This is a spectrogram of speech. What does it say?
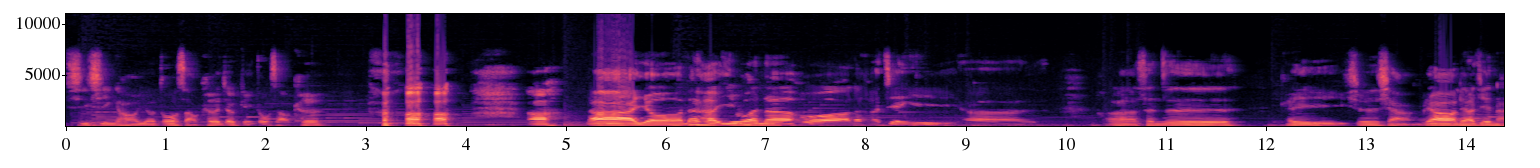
星星哦，有多少颗就给多少颗，哈哈哈啊，那有任何疑问呢，或任何建议，呃呃，甚至可以就是想要了解哪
